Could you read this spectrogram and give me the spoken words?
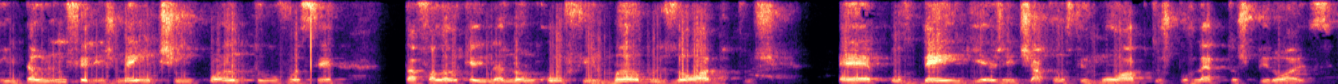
Então, infelizmente, enquanto você está falando que ainda não confirmamos óbitos é, por dengue, a gente já confirmou óbitos por leptospirose.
